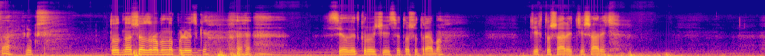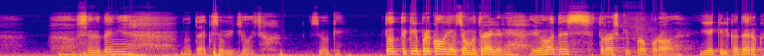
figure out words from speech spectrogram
Та, люкс. Тут на все зроблено по-людськи. Сіл відкручується, то що треба. Ті, хто шарить, ті шарять. Всередині, ну так, все в ютілитях. Все окей. Тут такий прикол є в цьому трейлері. Його десь трошки пропороли. Є кілька дирок.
